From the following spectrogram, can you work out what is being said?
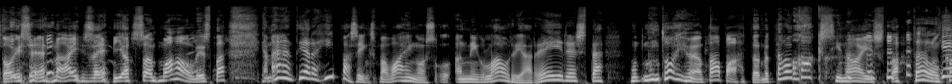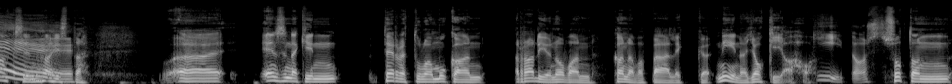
toiseen naiseen, jos on mahdollista. Ja mä en tiedä, hipasinko mä vahingossa niin kuin Lauria Reidestä, mutta mun toive on tapahtunut. Täällä on kaksi naista. Täällä on Jee. kaksi naista. Öö, ensinnäkin tervetuloa mukaan Radionovan kanavapäällikkö Niina Jokiaho. Kiitos. Sut on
